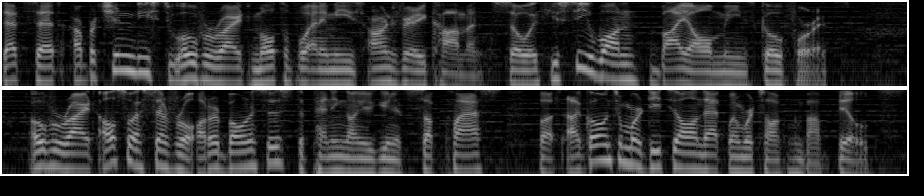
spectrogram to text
That said, opportunities to override multiple enemies aren't very common, so if you see one, by all means go for it. Override also has several other bonuses depending on your unit's subclass, but I'll go into more detail on that when we're talking about builds.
